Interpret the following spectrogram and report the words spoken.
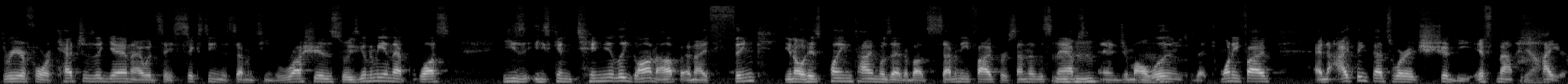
three or four catches again. I would say sixteen to seventeen rushes. So he's going to be in that plus. He's he's continually gone up, and I think you know his playing time was at about seventy five percent of the snaps, Mhm. and Jamaal Mhm. Williams was at twenty five, and I think that's where it should be, if not Yeah. higher.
